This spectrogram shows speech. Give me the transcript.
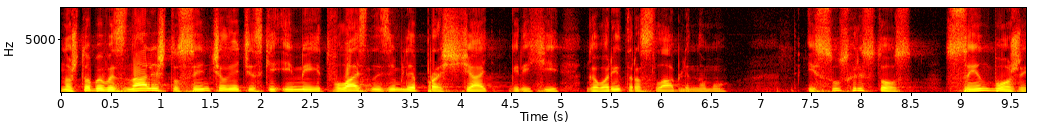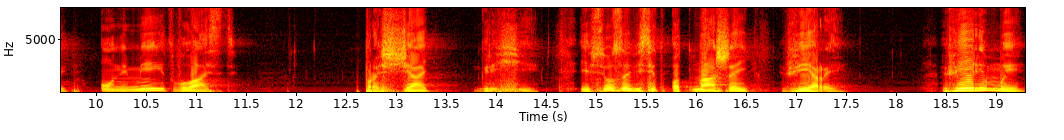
Но чтобы вы знали, что Сын Человеческий имеет власть на земле прощать грехи, говорит расслабленному. Иисус Христос, Сын Божий, Он имеет власть прощать грехи. И все зависит от нашей веры. Верим мы,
